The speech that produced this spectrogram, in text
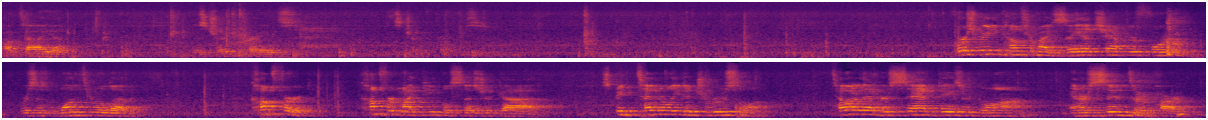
I'll tell you, this church prays. This church prays. First reading comes from Isaiah chapter 40, verses 1 through 11. Comfort, comfort my people, says your God. Speak tenderly to Jerusalem. Tell her that her sad days are gone and her sins are pardoned.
